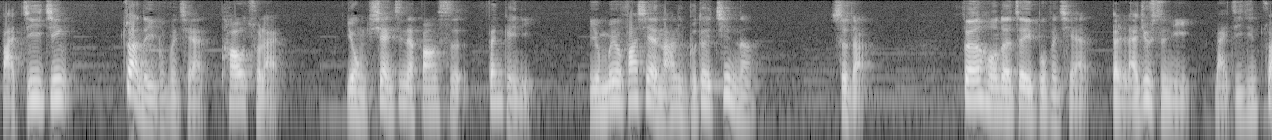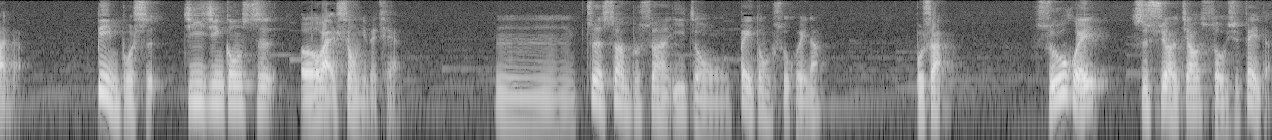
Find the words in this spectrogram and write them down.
把基金赚的一部分钱掏出来，用现金的方式分给你。有没有发现哪里不对劲呢？是的，分红的这一部分钱本来就是你买基金赚的，并不是基金公司额外送你的钱。嗯，这算不算一种被动赎回呢？不算，赎回是需要交手续费的，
